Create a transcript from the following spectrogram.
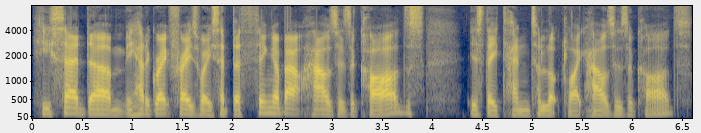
he said um, he had a great phrase where he said, "The thing about houses of cards is they tend to look like houses of cards."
